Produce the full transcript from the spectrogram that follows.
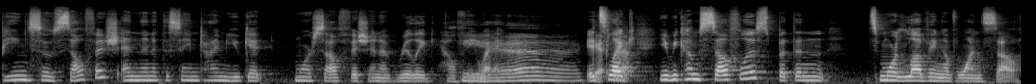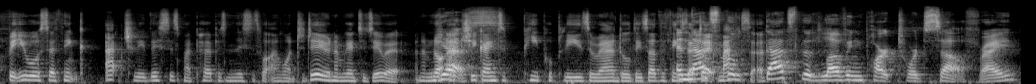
being so selfish. And then at the same time, you get more selfish in a really healthy yeah, way. It's like that. you become selfless, but then it's more loving of oneself. But you also think, actually, this is my purpose and this is what I want to do, and I'm going to do it. And I'm not yes. actually going to people please around all these other things and that don't matter. The, that's the loving part towards self, right?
